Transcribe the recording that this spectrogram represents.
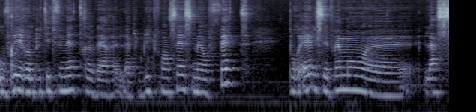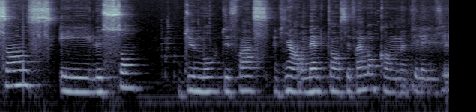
ouvrir une petite fenêtre vers la public française, mais en fait, pour elle, c'est vraiment la sens et le son du mot, de phrase vient en même temps. C'est vraiment comme... De la musique.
